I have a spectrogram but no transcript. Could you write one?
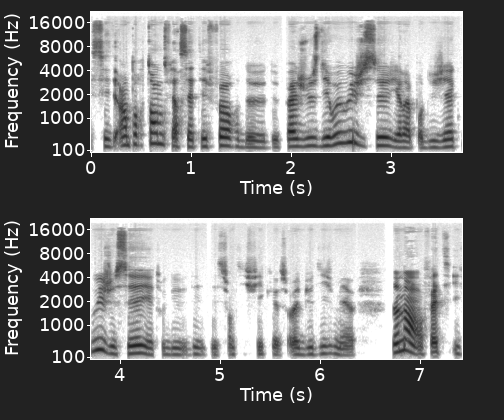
c'est important de faire cet effort de ne pas juste dire oui, oui, je sais, il y a le rapport du GIEC, oui, je sais, il y a des, des, scientifiques sur la biodive, mais non, non, en fait, il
